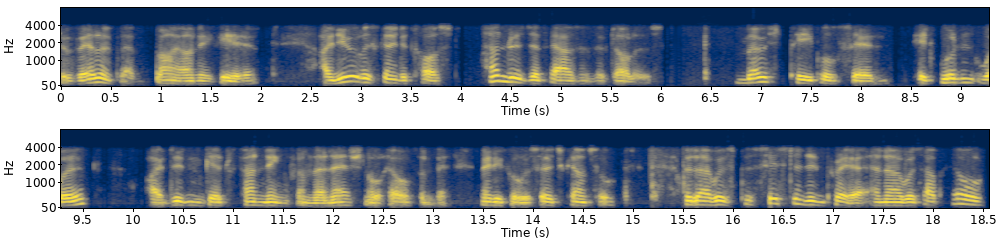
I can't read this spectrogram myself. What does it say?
develop a bionic ear, I knew it was going to cost hundreds of thousands of dollars. Most people said it wouldn't work. I didn't get funding from the National Health and Medical Research Council, but I was persistent in prayer and I was upheld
